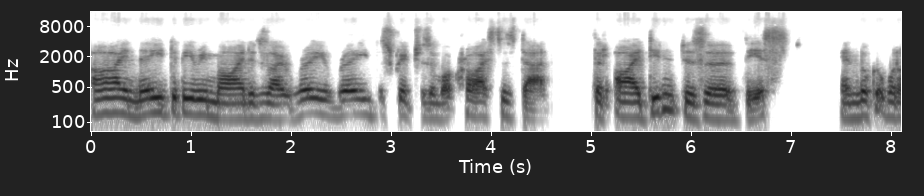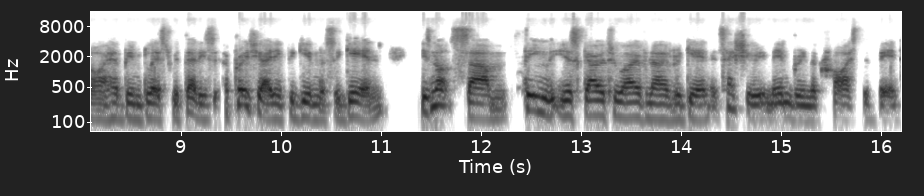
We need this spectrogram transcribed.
I need to be reminded as I reread the scriptures and what Christ has done that I didn't deserve this. And look at what I have been blessed with. That is appreciating forgiveness again is not some thing that you just go through over and over again. It's actually remembering the Christ event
